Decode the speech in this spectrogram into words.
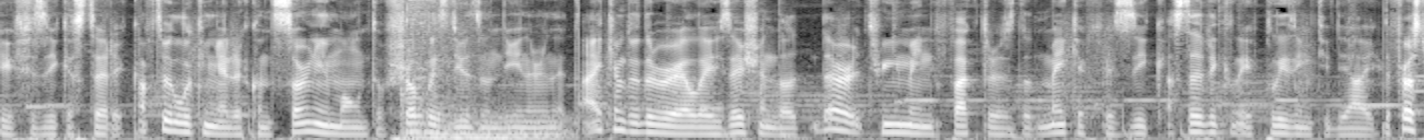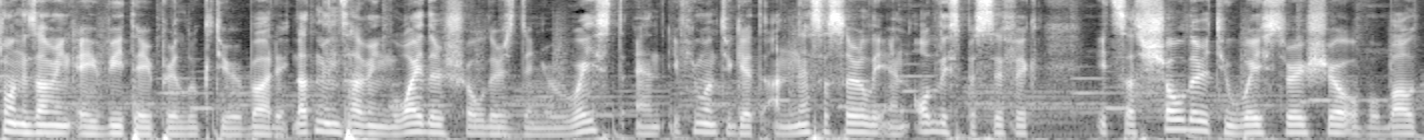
a physique aesthetic? After looking at a concerning amount of shirtless dudes on the internet, I came to the realization that there are three main factors that make a physique aesthetically pleasing to the eye. The first one is having a V-taper look to your body. That means having wider shoulders than your waist and if you want to get unnecessarily and oddly specific, it's a shoulder to waist ratio of about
